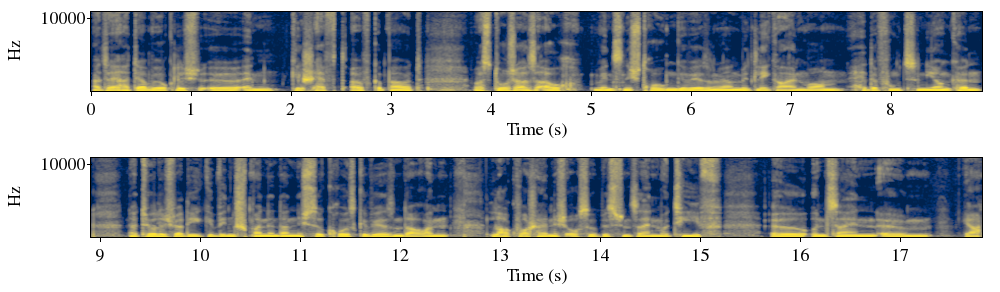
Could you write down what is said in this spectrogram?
Also er hat ja wirklich äh, ein Geschäft aufgebaut, was durchaus auch, wenn es nicht Drogen gewesen wären, mit legalen Waren hätte funktionieren können. Natürlich wäre die Gewinnspanne dann nicht so groß gewesen. Daran lag wahrscheinlich auch so ein bisschen sein Motiv äh, und sein, ähm, ja,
